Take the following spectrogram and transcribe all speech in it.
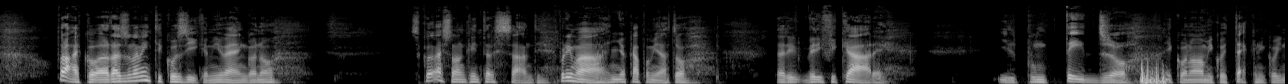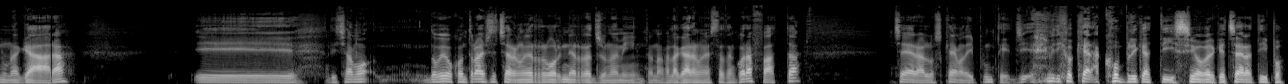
Però ecco, ragionamenti così che mi vengono secondo me sono anche interessanti. Prima il mio capo mi ha dato da verificare il punteggio economico e tecnico in una gara e diciamo dovevo controllare se c'erano errori nel ragionamento, no? la gara non è stata ancora fatta, c'era lo schema dei punteggi e vi dico che era complicatissimo perché c'era tipo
